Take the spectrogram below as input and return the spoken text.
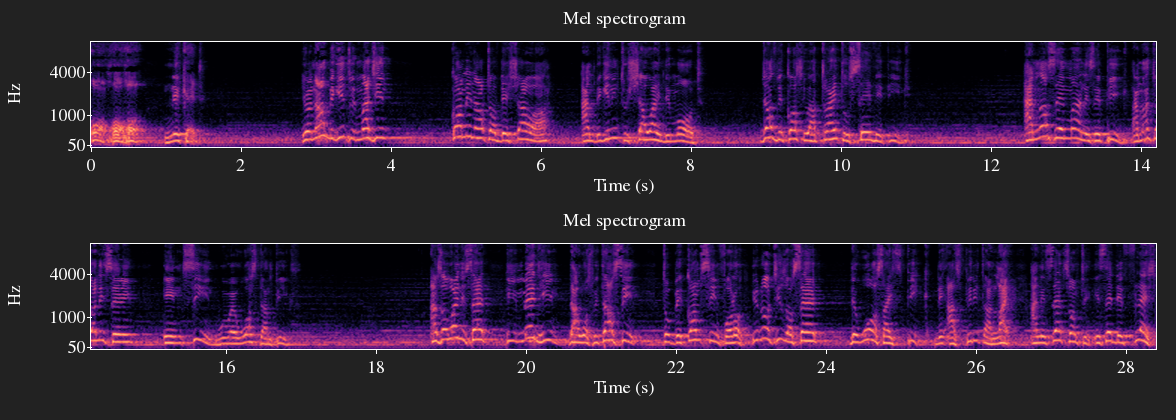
ho, ho, ho, naked. You now begin to imagine coming out of the shower and beginning to shower in the mud just because you are trying to save a pig. I'm not saying man is a pig. I'm actually saying in sin we were worse than pigs. And so when he said he made him that was without sin to become sin for us, you know, Jesus said, The words I speak, they are spirit and life. And he said something. He said, The flesh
